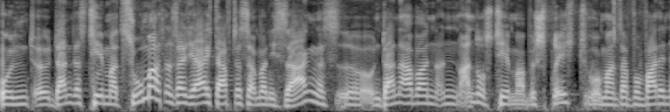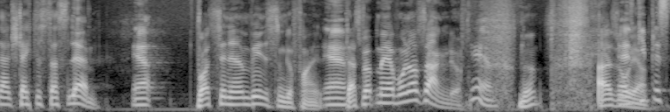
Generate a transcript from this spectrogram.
und äh, dann das Thema zumacht und sagt, ja, ich darf das aber nicht sagen, das, äh, und dann aber ein, ein anderes Thema bespricht, wo man sagt, wo war denn dein schlechtester Slam? Ja. Wo hat es denn am wenigsten gefallen? Ja. Das wird man ja wohl noch sagen dürfen. ja. Ne? Also, es ja. gibt es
